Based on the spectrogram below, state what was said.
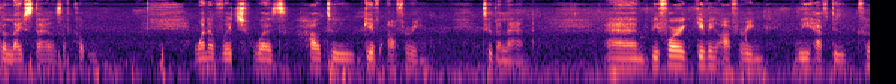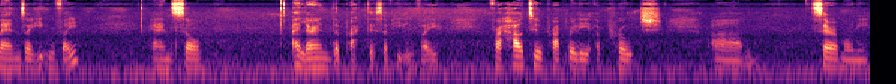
the lifestyles of Ka'u one of which was how to give offering to the land. And before giving offering, we have to cleanse our hi'uwai. And so I learned the practice of hi'uwai for how to properly approach um, ceremony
